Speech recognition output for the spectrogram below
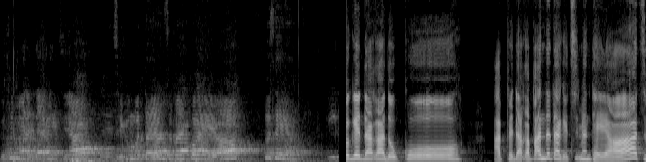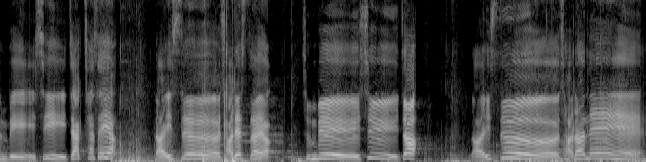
무슨 말인지 알겠지요? 지금부터 연습할 거예요. 끄세요. 여기다가 놓고 앞에다가 반듯하게 치면 돼요. 준비 시작 차세요. 나이스 잘했어요. 준비 시작. 나이스 잘하네.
